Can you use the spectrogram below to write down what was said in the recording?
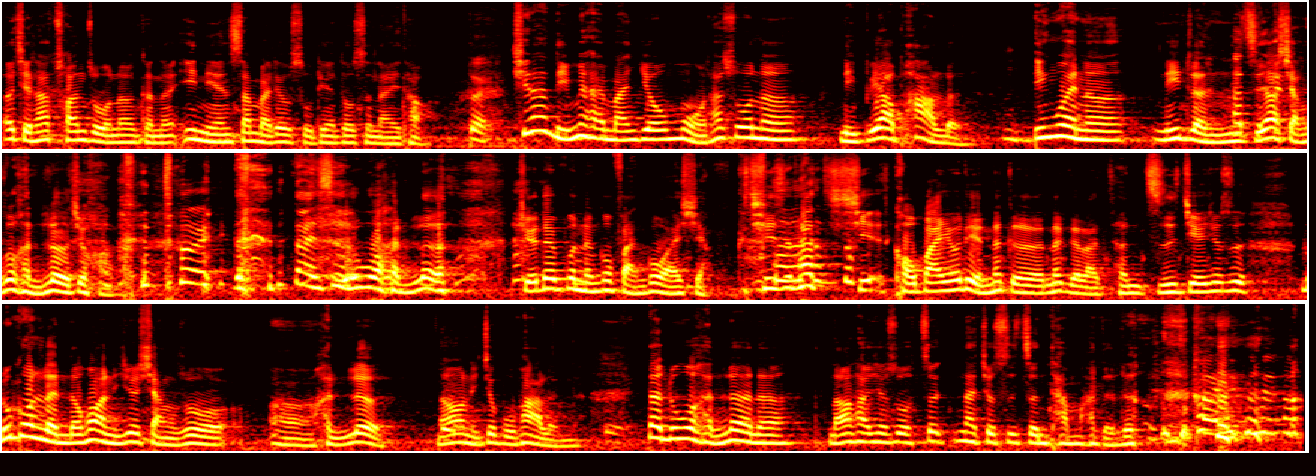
而且他穿着呢，可能一年三百六十五天都是那一套。对。其实它里面还蛮幽默，他说呢，你不要怕冷，嗯因为呢，你冷，你只要想说很热就好了。对 但是如果很热，绝对不能够反过来想。其实他写口白有点那个那个了，很直接，就是如果冷的话，你就想说呃很热，然后你就不怕冷了对。但如果很热呢，然后他就说这那就是真他妈的热，对，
